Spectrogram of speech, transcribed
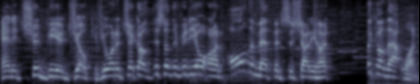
and it should be a joke. If you want to check out this other video on all the methods to shiny hunt, click on that one.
